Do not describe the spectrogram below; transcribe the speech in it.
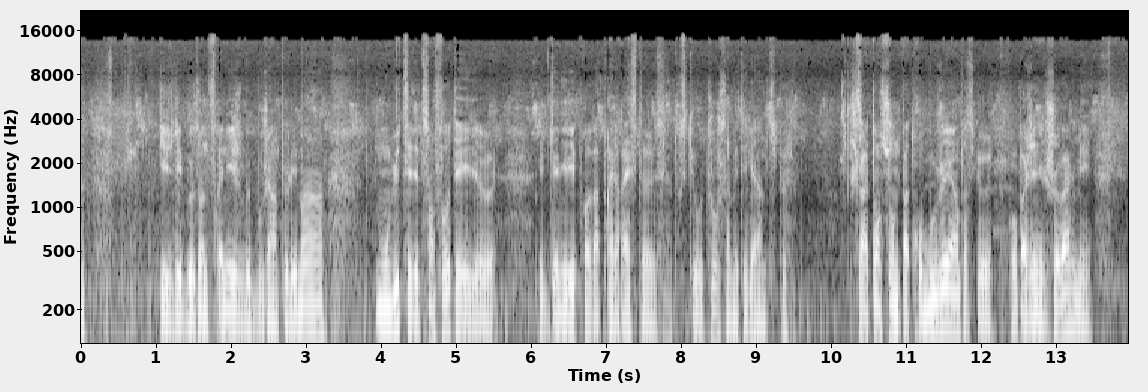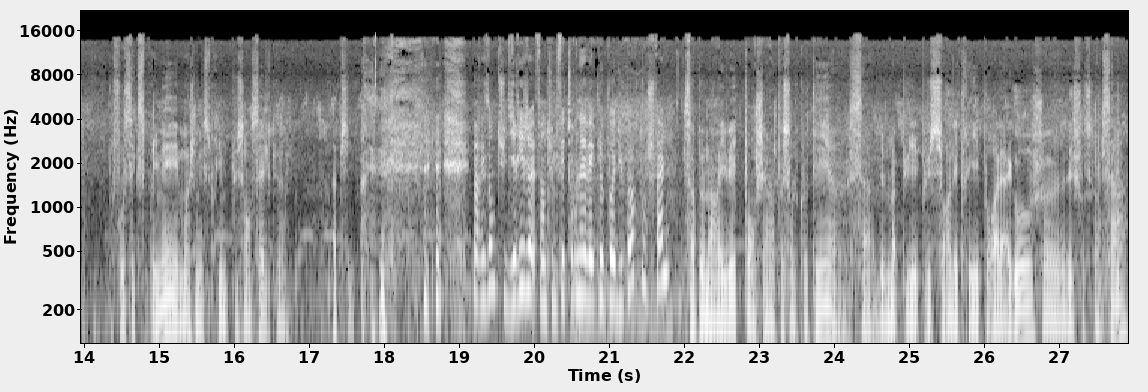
si j'ai besoin de freiner, je veux bouger un peu les mains. Mon but c'est d'être sans faute et, de- et de gagner l'épreuve. Après le reste, euh, tout ce qui est autour, ça m'est égal un petit peu. Je fais attention de pas trop bouger hein, parce que pour pas gêner le cheval, mais il faut s'exprimer et moi je m'exprime plus en selle que Par exemple, tu diriges, enfin, tu le fais tourner avec le poids du corps, ton cheval? Ça peut m'arriver de pencher un peu sur le côté, euh, ça, de m'appuyer plus sur un étrier pour aller à gauche, euh, des choses comme ça.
